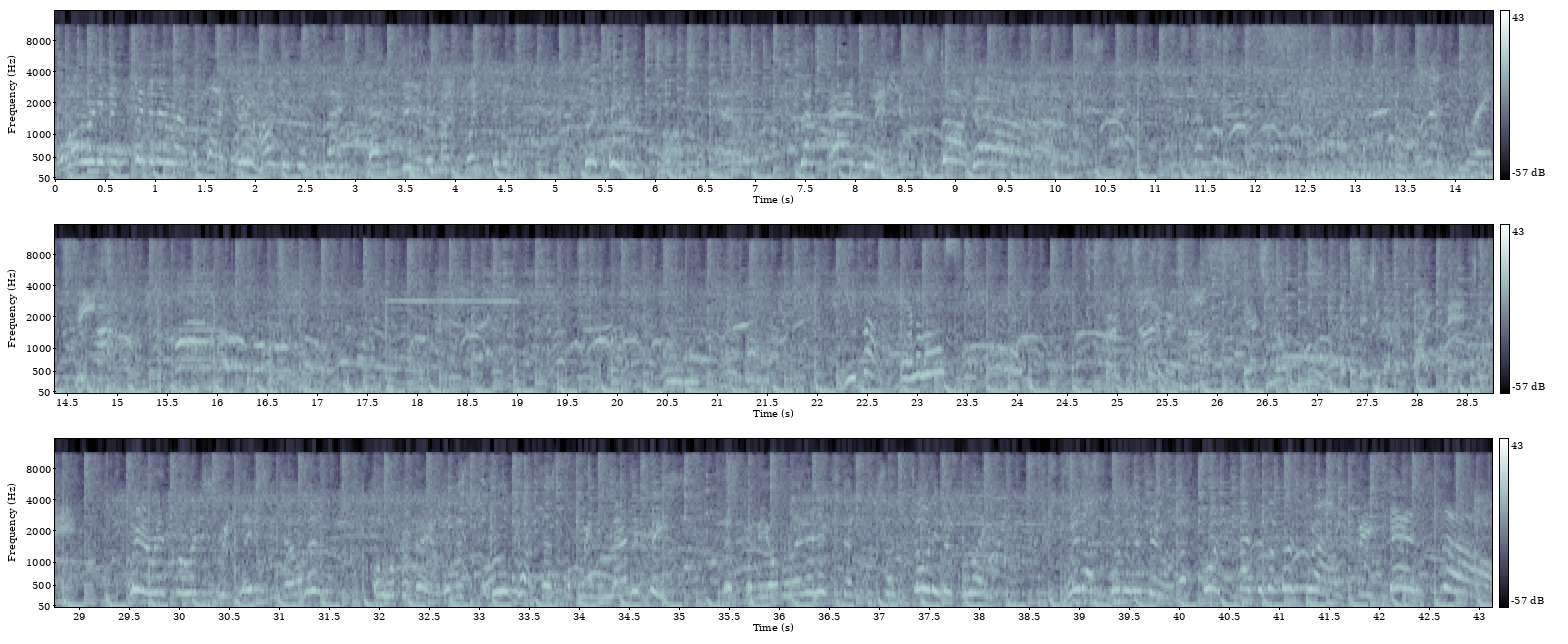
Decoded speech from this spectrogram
They've already been given their appetizer. Their hunger for flesh and fear is unquenchable. The demon dogs of hell, the Sanguine Stalkers! Great feast! You brought animals? Timers, huh? There's no rule that says you gotta fight man to man. We're in for a treat, ladies and gentlemen. Who will prevail in this brutal contest between man and beast? This could be over in an instant, so don't even blink. Without further ado, the fourth match of the first round begins now.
